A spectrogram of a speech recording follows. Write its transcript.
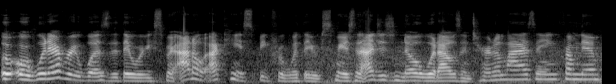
or, or, whatever it was that they were experiencing. I don't, I can't speak for what they were experiencing. I just know what I was internalizing from them.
